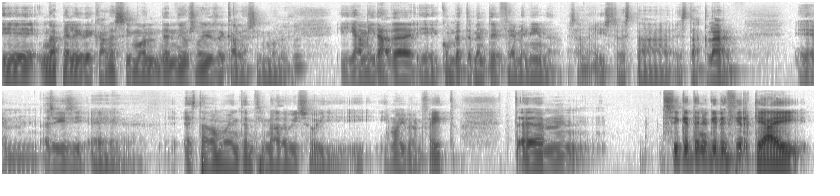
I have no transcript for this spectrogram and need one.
eh, unha pele de Carla Simón dende os ollos de Carla Simón. Uh -huh. E a mirada é completamente femenina, o sea, uh -huh. isto está, está claro. Eh, así que sí, eh, estaba moi intencionado iso e, e, e moi ben feito. Eh, sí que teño que dicir que hai,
